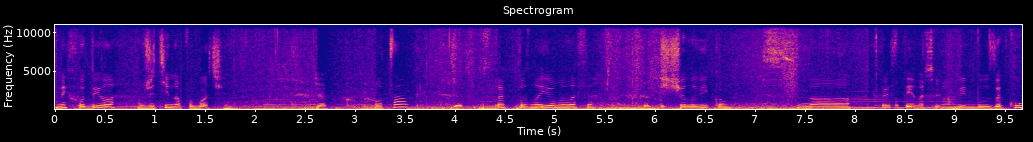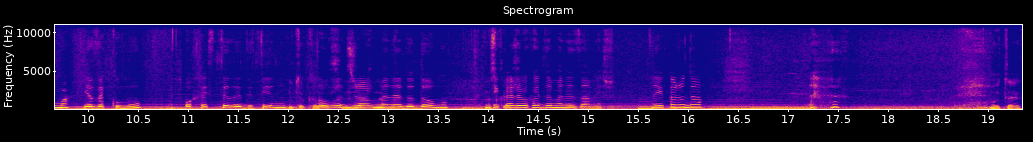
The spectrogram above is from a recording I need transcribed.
не ходила в житті на побачення. Як Отак. Так познайомилася з чоловіком на хрестинах. А Він був за кума, я за куму. Похрестили дитину, Ну, проводжав мене додому Ну, і каже, виходь за мене заміж. А я кажу, так. Отак,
